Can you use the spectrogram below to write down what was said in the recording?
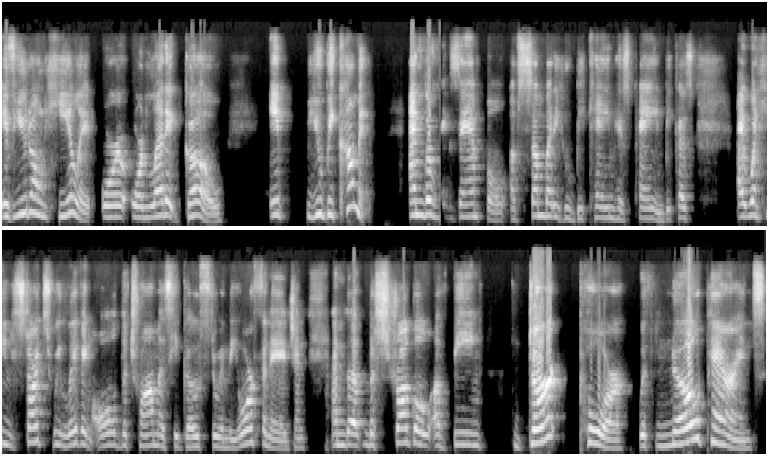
if you don't heal it or or let it go, it you become it and the example of somebody who became his pain because when he starts reliving all the traumas he goes through in the orphanage and and the the struggle of being dirt poor with no parents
